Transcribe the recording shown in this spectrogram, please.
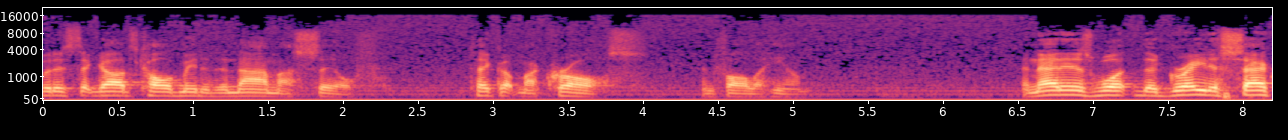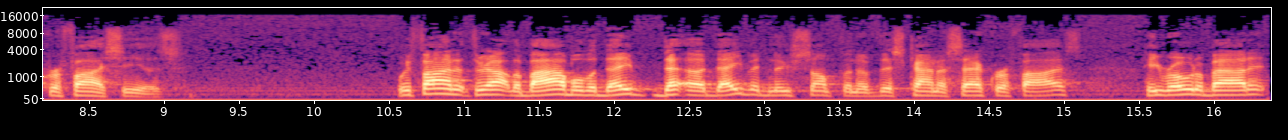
but it's that God's called me to deny myself, take up my cross, and follow Him. And that is what the greatest sacrifice is. We find it throughout the Bible that uh, David knew something of this kind of sacrifice. He wrote about it.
